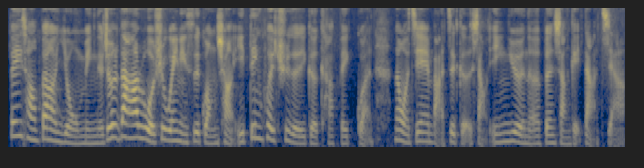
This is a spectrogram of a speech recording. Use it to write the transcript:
非常非常有名的，就是大家如果去威尼斯广场一定会去的一个咖啡馆。那我今天把这个小音乐呢分享给大家。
